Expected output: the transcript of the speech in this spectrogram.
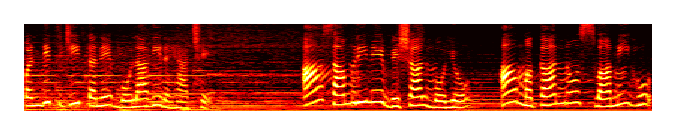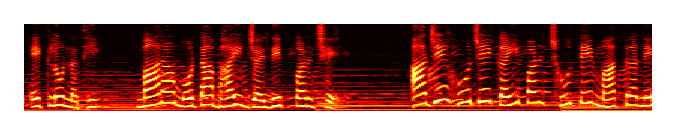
પંડિતજી તને બોલાવી રહ્યા છે. આ સાંભળીને વિશાલ બોલ્યો, આ મકાનનો સ્વામી હું એકલો નથી. મારા મોટા ભાઈ જયદીપ પણ છે. આજે હું જે કંઈ પણ છું તે માત્ર ને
